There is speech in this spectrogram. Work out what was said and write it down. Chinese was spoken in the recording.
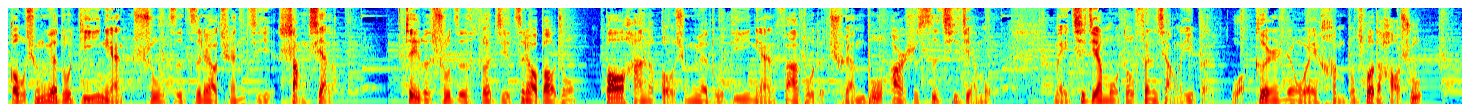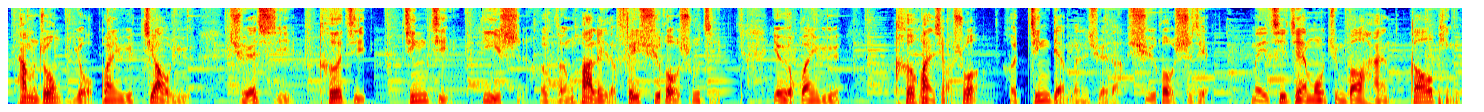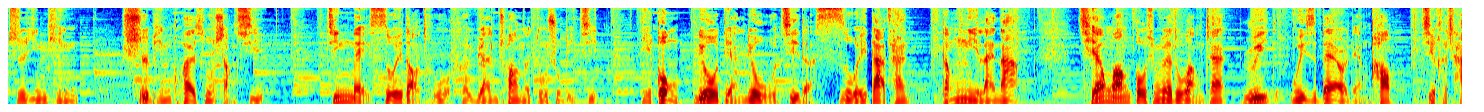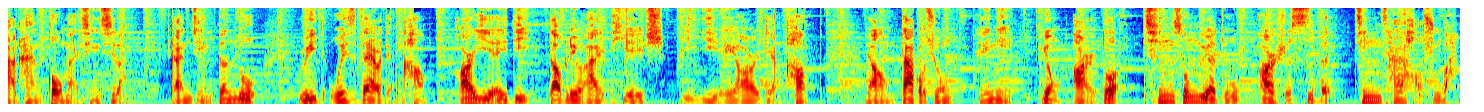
狗熊阅读第一年数字资料全集上线了。这个数字合集资料包中包含了狗熊阅读第一年发布的全部二十四期节目，每期节目都分享了一本我个人认为很不错的好书。它们中有关于教育、学习、科技、经济、历史和文化类的非虚构书籍，也有关于科幻小说和经典文学的虚构世界。每期节目均包含高品质音频、视频快速赏析、精美思维导图和原创的读书笔记，一共六点六五 G 的四维大餐等你来拿。前往狗熊阅读网站 readwithbear 点 com 即可查看购买信息了。赶紧登录 readwithbear 点 com，r e a d w i t h b e a r 点 com，让大狗熊陪你用耳朵。轻松阅读二十四本精彩好书吧。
